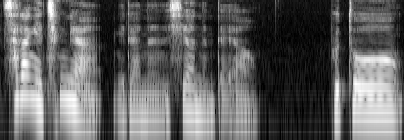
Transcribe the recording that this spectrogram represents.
사랑의 측량이라는 시였는데요. 보통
